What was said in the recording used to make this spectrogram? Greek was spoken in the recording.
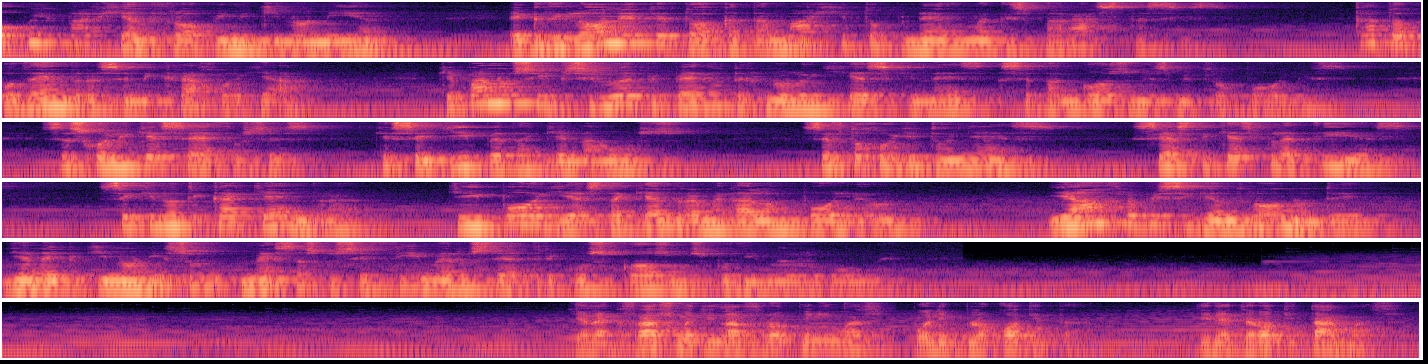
Όπου υπάρχει ανθρώπινη κοινωνία, εκδηλώνεται το ακαταμάχητο πνεύμα της παράστασης. Κάτω από δέντρα σε μικρά χωριά και πάνω σε υψηλού επίπεδου τεχνολογίας σκηνές σε παγκόσμιες μητροπόλεις, σε σχολικές αίθουσες και σε γήπεδα και ναούς, σε φτωχογειτονιές, σε αστικές πλατείες, σε κοινοτικά κέντρα και υπόγεια στα κέντρα μεγάλων πόλεων, οι άνθρωποι συγκεντρώνονται για να επικοινωνήσουν μέσα στους εφήμερους θεατρικούς κόσμους που δημιουργούμε. Για να εκφράσουμε την ανθρώπινη μας πολυπλοκότητα, την ετερότητά μας,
